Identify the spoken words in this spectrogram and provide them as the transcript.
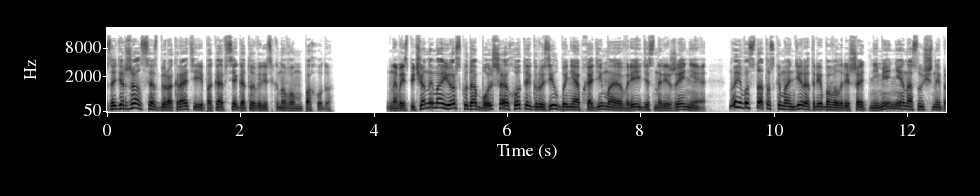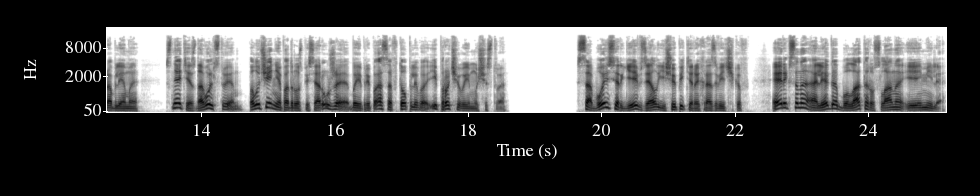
задержался с бюрократией, пока все готовились к новому походу. Новоиспеченный майор с куда большей охотой грузил бы необходимое в рейде снаряжение, но его статус командира требовал решать не менее насущные проблемы — снятие с довольствием, получение под роспись оружия, боеприпасов, топлива и прочего имущества. С собой Сергей взял еще пятерых разведчиков — Эриксона, Олега, Булата, Руслана и Эмиля.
